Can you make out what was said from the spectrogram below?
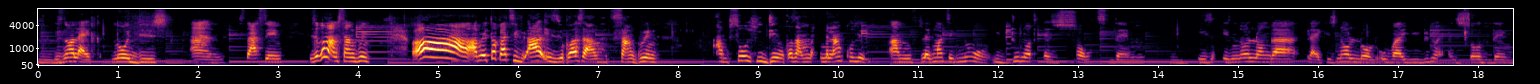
Mm. it's not like know this and start saying, it's because I'm sanguine. Ah, I'm a talkative. Ah, it's because I'm sanguine. I'm so hidden because I'm melancholic. I'm phlegmatic. No, you do not exalt them. is He's, he's no longer like he's not Lord over you. You do not exalt them.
